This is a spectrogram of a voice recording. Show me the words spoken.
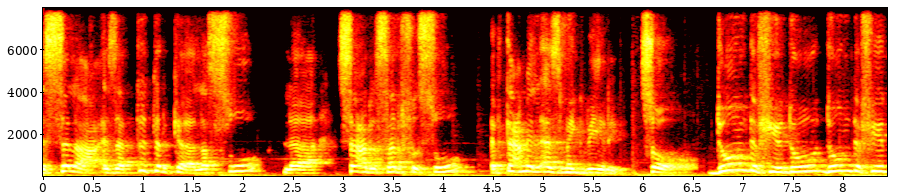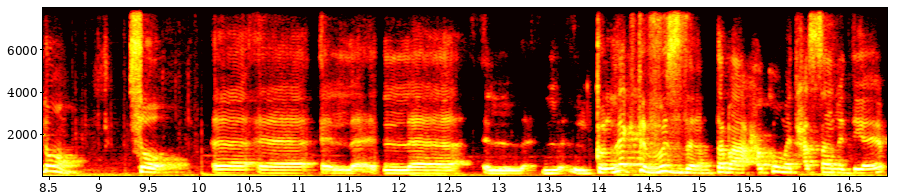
السلع إذا بتتركها للسوق لسعر صرف السوق بتعمل أزمة كبيرة. so doomed if you do doomed if you don't. so ال collective wisdom تبع حكومة حسان الدياب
